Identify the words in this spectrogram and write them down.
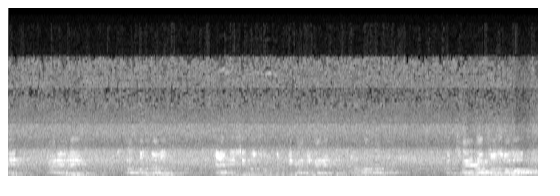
जे कार्यालय स्थापन झालं त्या दिवशीपासून प्रत्येक अधिकाऱ्याचा सहवास आला पण साहेबांचा स्वभाव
